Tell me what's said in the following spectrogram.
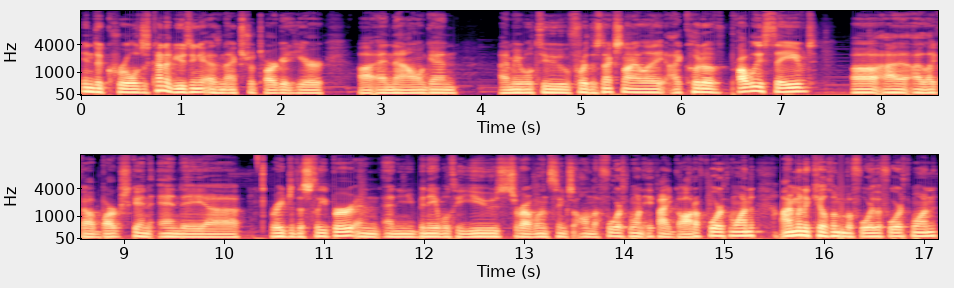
into Kruul, just kind of using it as an extra target here. Uh, and now, again, I'm able to, for this next Annihilate, I could have probably saved uh, I, I like a Bark Skin and a uh, Rage of the Sleeper, and, and you've been able to use Survival Instincts on the fourth one. If I got a fourth one, I'm going to kill him before the fourth one,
